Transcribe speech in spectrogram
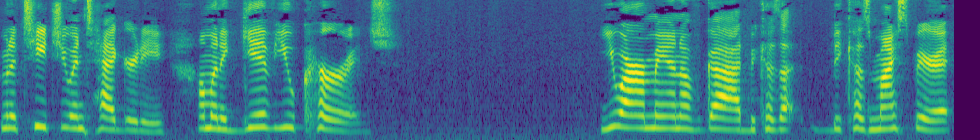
I'm going to teach you integrity. I'm going to give you courage. You are a man of God because, because my spirit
